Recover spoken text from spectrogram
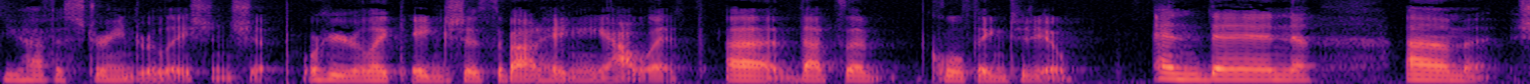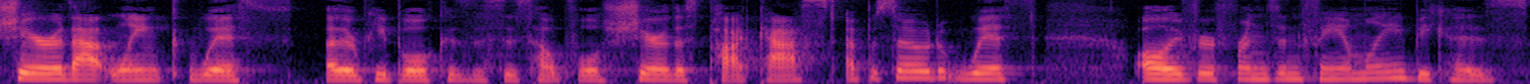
you have a strained relationship or you're like anxious about hanging out with. Uh, that's a cool thing to do. And then um, share that link with other people because this is helpful. Share this podcast episode with all of your friends and family because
